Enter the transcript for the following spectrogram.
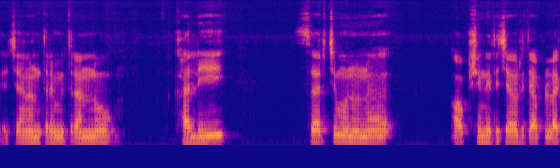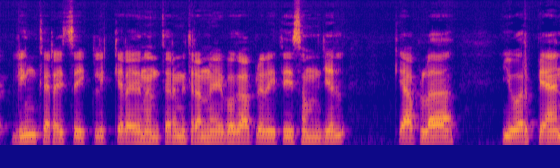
त्याच्यानंतर मित्रांनो खाली सर्च म्हणून ऑप्शन आहे. त्याच्यावरती आपल्याला लिंक करायचं आहे. क्लिक केल्यानंतर मित्रांनो हे बघा आपल्याला इथे समजेल की आपला your PAN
